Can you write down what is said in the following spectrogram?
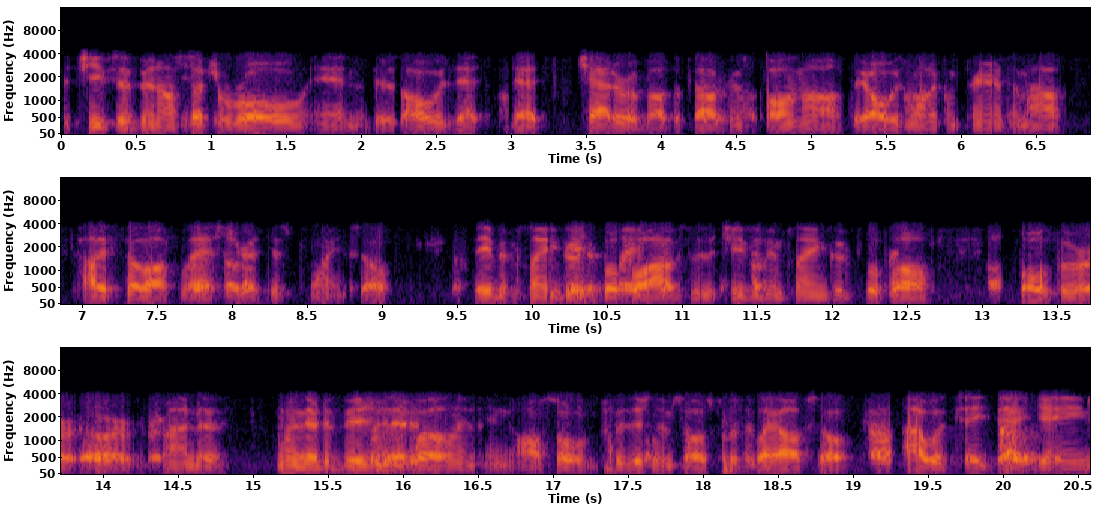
the Chiefs have been on such a roll, and there's always that that chatter about the Falcons falling off. They always want to compare them how how they fell off last year at this point. So they've been playing good football. Obviously, the Chiefs have been playing good football. Both are are trying to win their division as well, and, and also position themselves for the playoffs. So I would take that game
